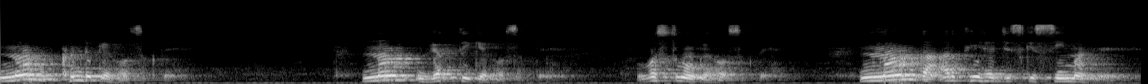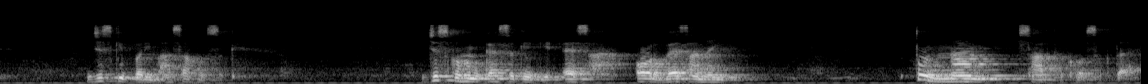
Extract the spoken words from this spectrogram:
नाम खंड के हो सकते हैं। नाम व्यक्ति के हो सकते हैं। वस्तुओं के हो सकते हैं। नाम का अर्थ ही है जिसकी सीमा है। जिसकी परिभाषा हो सके। जिसको हम कह सकें कि ऐसा और वैसा नहीं तो नाम सार्थक हो सकता है।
